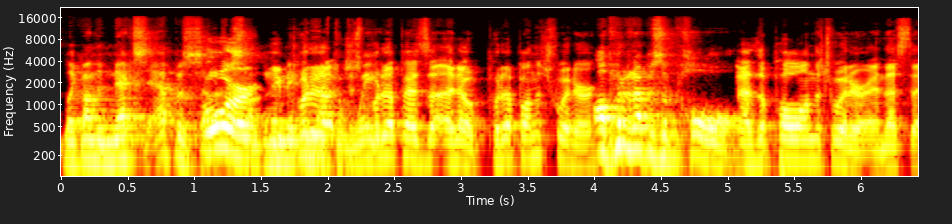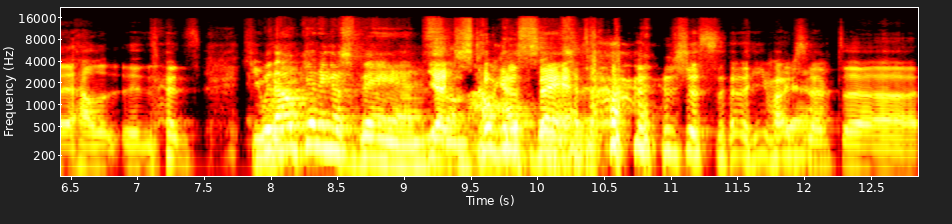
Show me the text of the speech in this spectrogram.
like on the next episode, Or something and you make put it up, just wait. put it up as a no, put it up on the Twitter I'll put it up as a poll as a poll on the Twitter, and that's the how it's, you- without getting us banned. Yeah, just don't get us banned. it's just uh, you might just have to uh,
